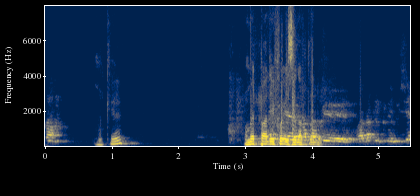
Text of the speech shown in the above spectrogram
temps. Ok. On met pas des fois les adaptateurs. que en tant que chrétien,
